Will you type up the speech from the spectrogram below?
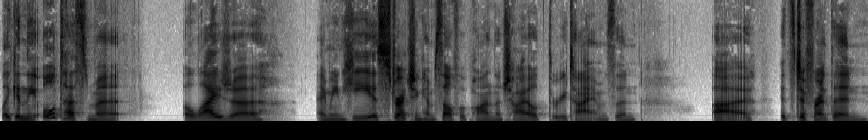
like in the Old Testament, Elijah, I mean, he is stretching himself upon the child three times, and uh, it's different than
